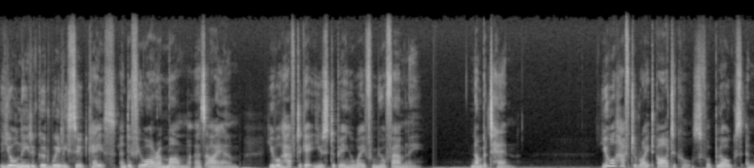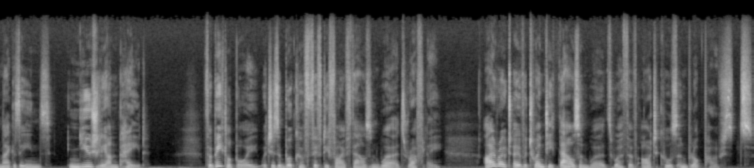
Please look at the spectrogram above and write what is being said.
You'll need a good wheelie suitcase, and if you are a mum, as I am, you will have to get used to being away from your family. Number 10. You will have to write articles for blogs and magazines, and usually unpaid. For Beetle Boy, which is a book of 55,000 words roughly, I wrote over 20,000 words worth of articles and blog posts,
